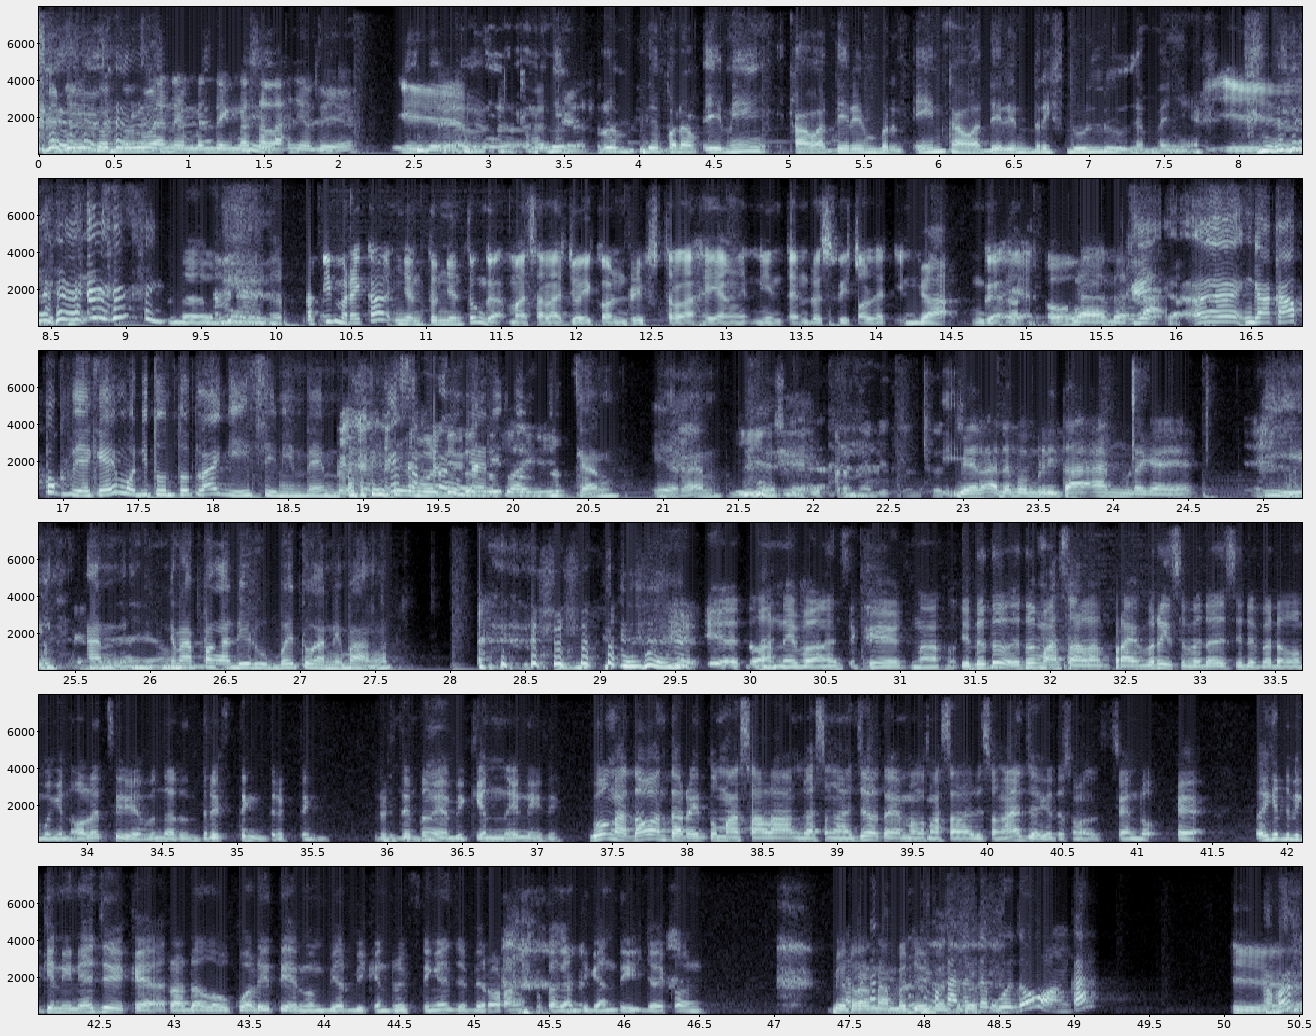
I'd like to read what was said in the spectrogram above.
Jadi kan duluan yang penting masalahnya tuh ya. Iya. Ini lebih daripada ini khawatirin burn in, khawatirin drift dulu katanya. Iya. Benar, benar, benar. Tapi mereka nyentuh-nyentuh nggak masalah Joy-Con drift setelah yang Nintendo Switch OLED ini? Enggak. Enggak ya? Oh. Nggak ada. Kayak eh, nggak kapok dia, kayak mau dituntut lagi si Nintendo. Mau dituntut lagi. kan, iya kan? Iya pernah dituntut. Biar ada pemberitaan mereka ya. Iya, an- kenapa nggak dirubah itu aneh banget. Iya itu aneh banget sih kayak kenapa. Itu tuh itu masalah primary sebenarnya sih daripada ngomongin OLED sih ya benar drifting drifting. Drifting tuh yang bikin ini sih. Gue nggak tahu antara itu masalah nggak sengaja atau emang masalah disengaja gitu sama Sendo. Kayak oh kita bikin ini aja kayak rada low quality emang biar bikin drifting aja biar orang suka ganti-ganti Joy-Con. Biar orang nambah cuma Joy-Con kayak terus. debu doang kan Iya. Apa?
